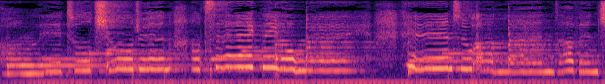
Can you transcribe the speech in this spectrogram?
Come, little children, I'll take thee away into a land of enchantment.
